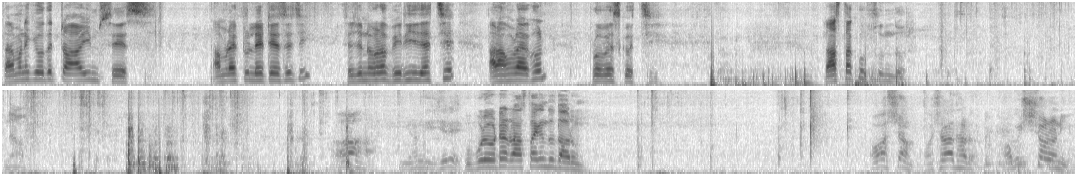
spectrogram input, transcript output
তার মানে কি ওদের টাইম শেষ। আমরা একটু লেটে এসেছি সেই জন্য ওরা বেরিয়ে যাচ্ছে, আর আমরা এখন প্রবেশ করছি। রাস্তা খুব সুন্দর। উপরে ওঠার রাস্তা কিন্তু দারুণ। অসম অসাধারণ অবিস্মরণীয়।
